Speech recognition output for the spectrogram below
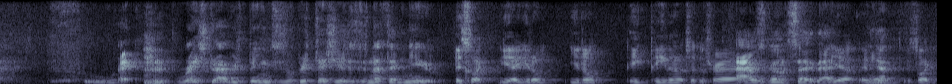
race drivers being superstitious is nothing new. it's like yeah, you don't you don't eat peanuts at the track. I was going to say that. yeah, and then it's like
